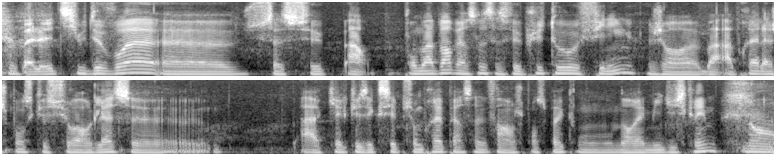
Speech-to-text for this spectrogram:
Bah, le type de voix, euh, ça se fait. Alors, pour ma part, perso, ça se fait plutôt au feeling. Genre, bah, après, là, je pense que sur euh, à quelques exceptions près, personne. Enfin, je pense pas qu'on aurait mis du scream. Non,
